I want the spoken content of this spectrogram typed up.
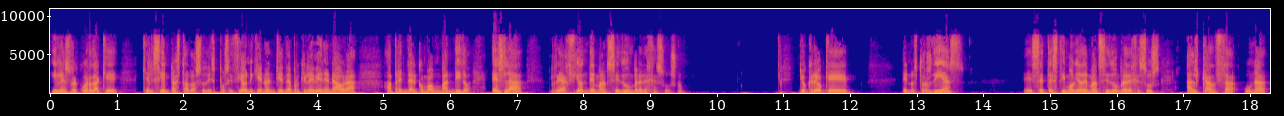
y les recuerda que que él siempre ha estado a su disposición y que no entiende por qué le vienen ahora a prender como a un bandido. Es la reacción de mansedumbre de Jesús, ¿no? Yo creo que en nuestros días ese testimonio de mansedumbre de Jesús alcanza una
